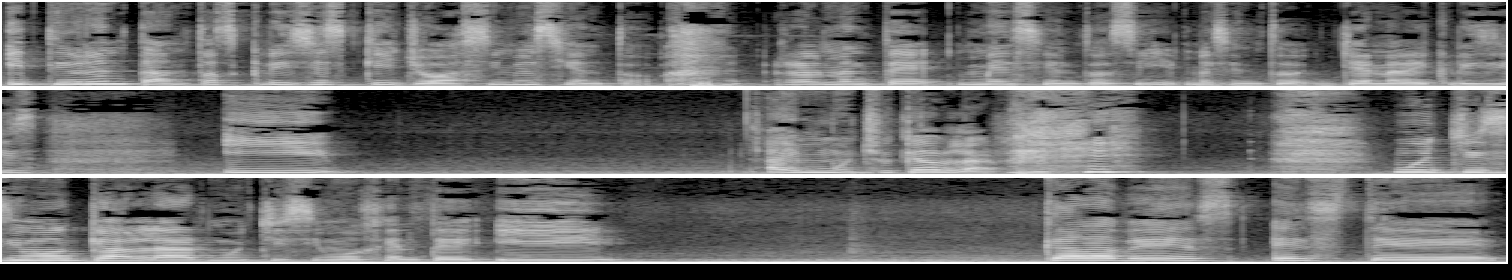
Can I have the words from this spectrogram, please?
y tienen tantas crisis que yo así me siento. Realmente me siento así, me siento llena de crisis. Y hay mucho que hablar. muchísimo que hablar, muchísimo gente. Y cada vez este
